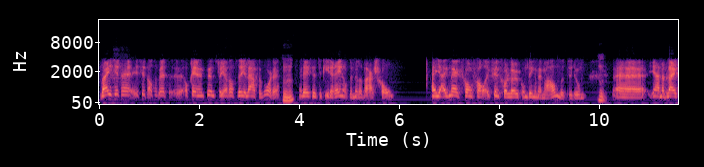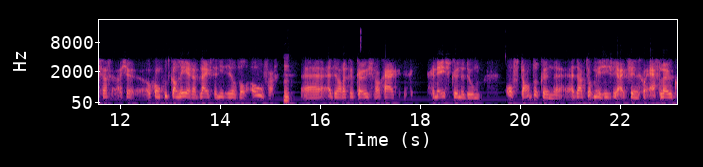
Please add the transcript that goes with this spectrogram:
maar je zit, je zit altijd met, uh, op een gegeven moment punt van, ja, wat wil je later worden? Mm -hmm. En dat heeft natuurlijk iedereen op de middelbare school. En ja, ik merk het gewoon vooral, ik vind het gewoon leuk om dingen met mijn handen te doen. Mm. Uh, ja, dan blijft er, als je ook gewoon goed kan leren, blijft er niet heel veel over. Mm. Uh, en toen had ik een keuze van, ga ik geneeskunde doen of tandheelkunde? En had ik toch meer zoiets van, ja, ik vind het gewoon echt leuk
